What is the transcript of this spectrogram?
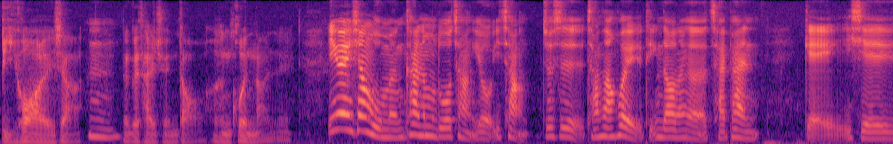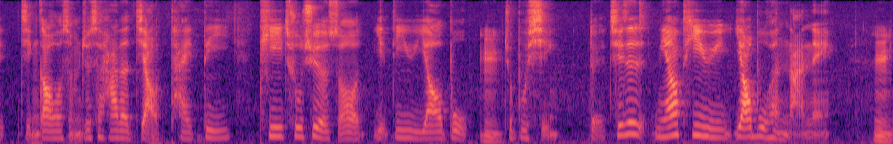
比划了一下，嗯，那个跆拳道很困难诶。因为像我们看那么多场，有一场就是常常会听到那个裁判给一些警告或什么，就是他的脚抬低踢出去的时候也低于腰部，嗯，就不行。对，其实你要踢于腰部很难呢。嗯，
